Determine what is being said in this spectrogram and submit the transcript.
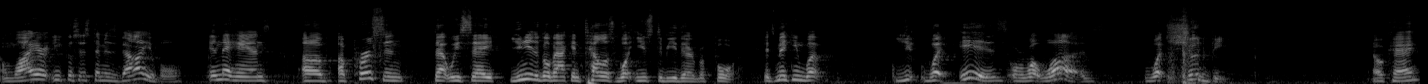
and why our ecosystem is valuable in the hands of a person that we say, you need to go back and tell us what used to be there before. It's making what, you, what is or what was what should be. Okay?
